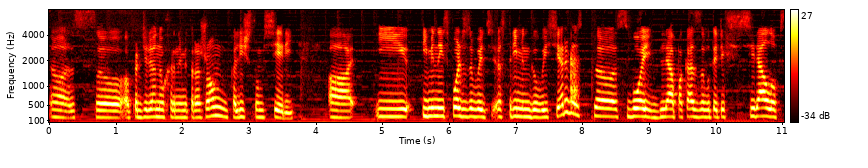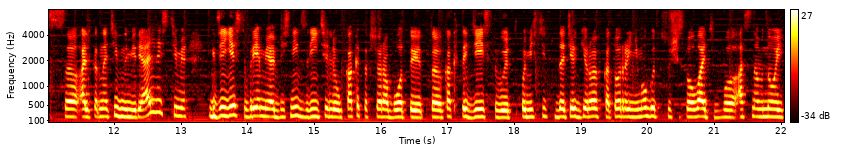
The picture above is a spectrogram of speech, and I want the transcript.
э, с определенным хронометражом, количеством серий. Э, и именно использовать стриминговый сервис э, свой для показа вот этих сериалов с альтернативными реальностями, где есть время объяснить зрителю, как это все работает, как это действует, поместить туда тех героев, которые не могут существовать в основной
